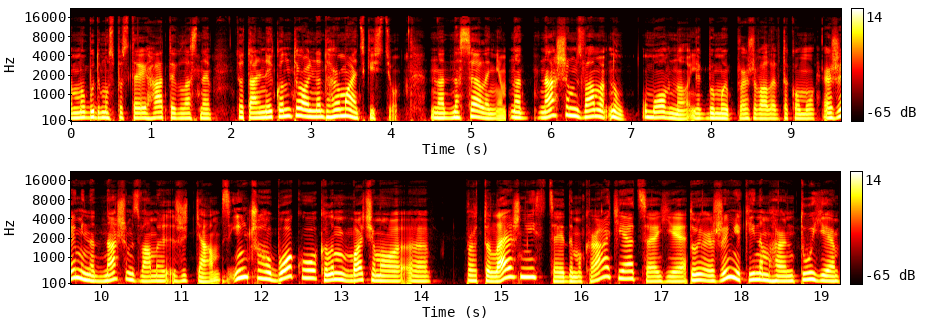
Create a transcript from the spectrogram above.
ми будемо спостерігати власне тотальний контроль над громадськістю, над населенням, над нашим з вами, ну. Умовно, якби ми проживали в такому режимі над нашим з вами життям. З іншого боку, коли ми бачимо протилежність, це є демократія, це є той режим, який нам гарантує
